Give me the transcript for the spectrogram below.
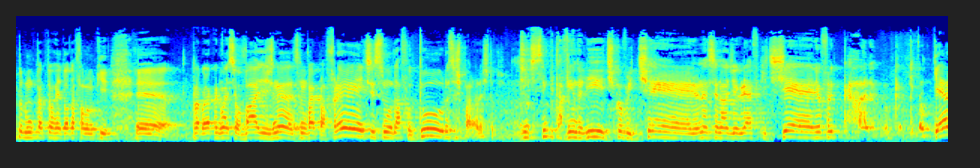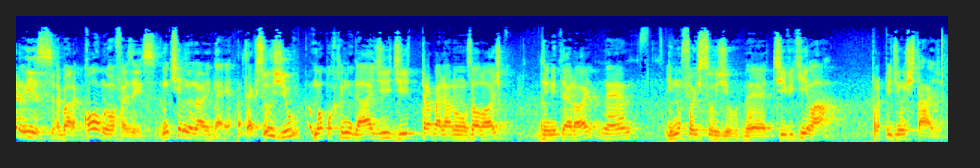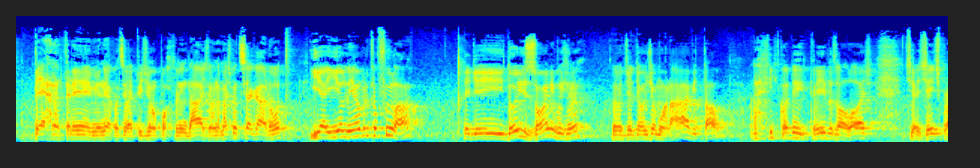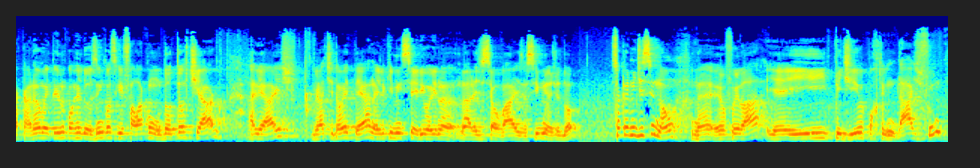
Todo mundo que tá ao teu redor tá falando que é, trabalhar com animais selvagens, né? Isso não vai pra frente, isso não dá futuro, essas paradas todas. A gente sempre tá vendo ali Discovery Channel, National Geographic Channel. Eu falei, cara, eu quero isso. Agora, como eu vou fazer isso? Não tinha a menor ideia. Até que surgiu uma oportunidade de trabalhar num zoológico de Niterói, né? E não foi que surgiu, né? Tive que ir lá para pedir um estágio. Perna treme, né? Quando você vai pedir uma oportunidade, ainda mais quando você é garoto. E aí eu lembro que eu fui lá, peguei dois ônibus, né? De onde eu morava e tal. Aí quando eu entrei no zoológico, tinha gente pra caramba, entrei no corredorzinho, consegui falar com o doutor Tiago, aliás, gratidão eterna, ele que me inseriu aí na, na área de selvagens, assim, me ajudou. Só que ele me disse não, né? Eu fui lá e aí pedi oportunidade, fui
